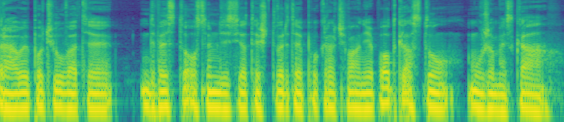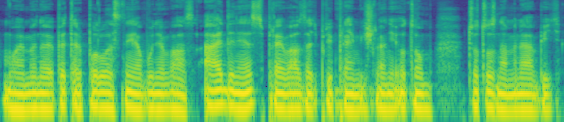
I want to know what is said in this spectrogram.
Práve počúvate 284. pokračovanie podcastu Mužom SK. Moje meno je Peter Podlesný a budem vás aj dnes prevázať pri premýšľaní o tom, čo to znamená byť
